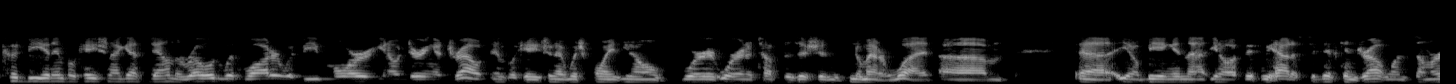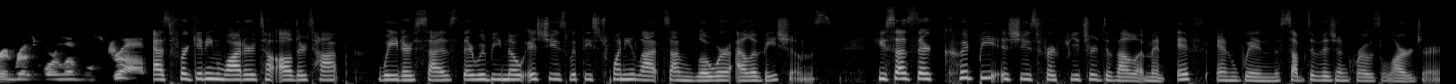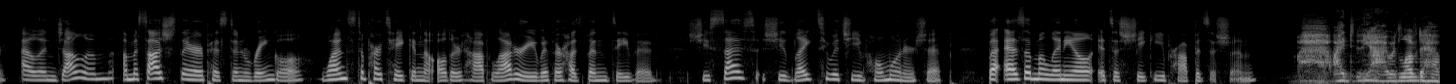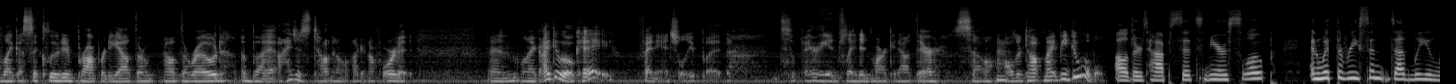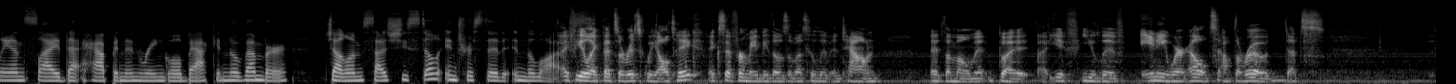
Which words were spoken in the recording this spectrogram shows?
Could be an implication, I guess, down the road with water would be more, you know, during a drought implication, at which point, you know, we're we're in a tough position no matter what. Um, uh, you know, being in that, you know, if, if we had a significant drought one summer and reservoir levels drop. As for getting water to Aldertop, Wetor says there would be no issues with these 20 lots on lower elevations. He says there could be issues for future development if and when the subdivision grows larger. Ellen Jellum, a massage therapist in Wrangell, wants to partake in the Aldertop lottery with her husband David. She says she'd like to achieve homeownership, but as a millennial, it's a shaky proposition. I yeah, I would love to have like a secluded property out the out the road, but I just don't know if I can afford it. And like I do okay financially, but it's a very inflated market out there, so Aldertop might be doable. Aldertop sits near slope, and with the recent deadly landslide that happened in Wrangell back in November, Jellum says she's still interested in the lot. I feel like that's a risk we all take, except for maybe those of us who live in town at the moment. But if you live anywhere else out the road, that's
